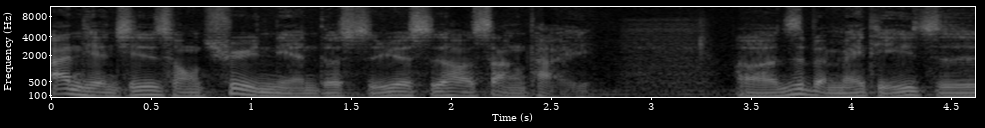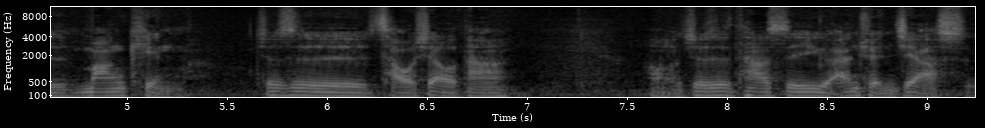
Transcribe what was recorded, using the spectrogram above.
岸田其实从去年的十月四号上台。呃，日本媒体一直 mocking，就是嘲笑他，哦，就是他是一个安全驾驶，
